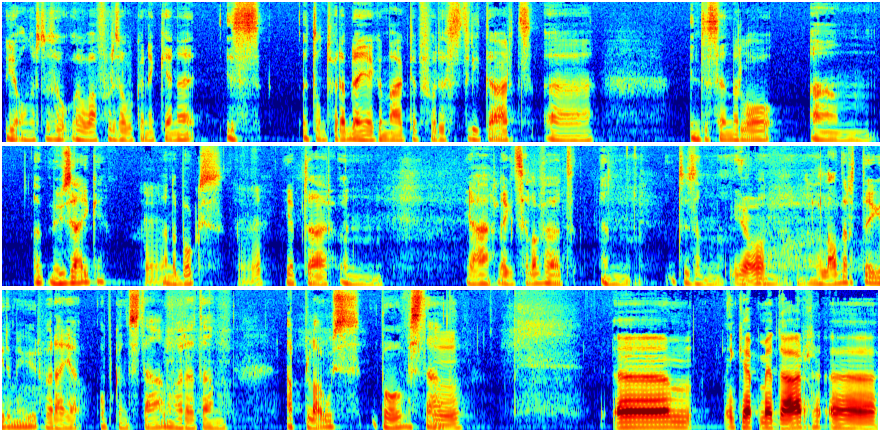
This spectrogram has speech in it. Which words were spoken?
je ondertussen wel wat voor zouden kunnen kennen, is het ontwerp dat je gemaakt hebt voor de street art eh, in Tessenderlo aan het muzieken, Mhm, aan de box. mhm. Je hebt daar een, ja, leg het zelf uit, een, het is een, Ja, een, een ladder tegen de muur waar je op kunt staan, waar dat dan applaus boven staat. Mhm. Ehm, ik heb me daar eh, een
